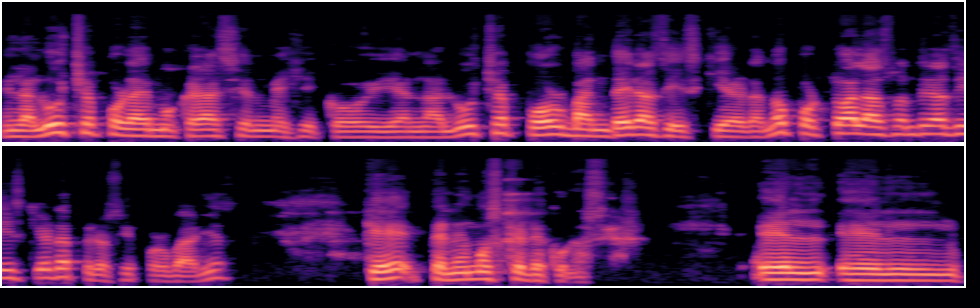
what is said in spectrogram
en la lucha por la democracia en México y en la lucha por banderas de izquierda, no por todas las banderas de izquierda, pero sí por varias, que tenemos que reconocer. El,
